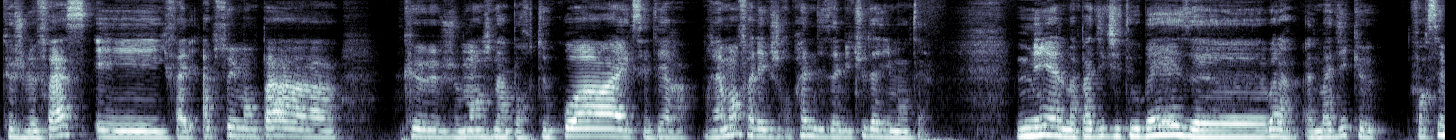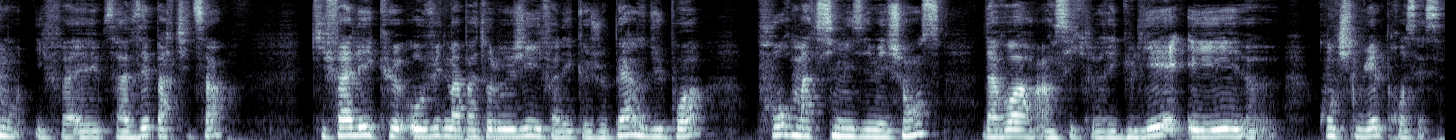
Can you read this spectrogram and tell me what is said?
que je le fasse et il fallait absolument pas que je mange n'importe quoi, etc. Vraiment, il fallait que je reprenne des habitudes alimentaires. Mais elle m'a pas dit que j'étais obèse, euh, voilà, elle m'a dit que forcément, ça faisait partie de ça, qu'il fallait que, au vu de ma pathologie, il fallait que je perde du poids pour maximiser mes chances d'avoir un cycle régulier et euh, continuer le process.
